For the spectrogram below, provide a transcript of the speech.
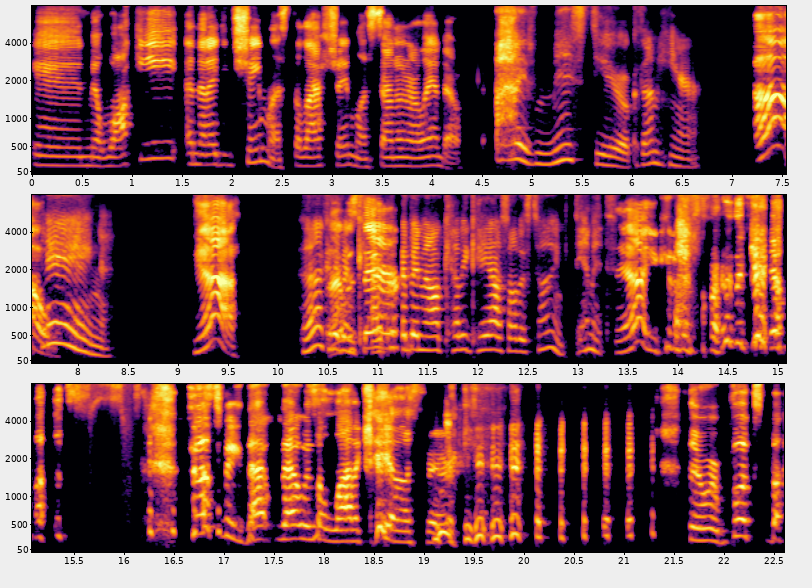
in Milwaukee, and then I did Shameless, the last Shameless down in Orlando. I've missed you because I'm here. Oh, dang! Yeah, I could have been, there. I could have been all Kelly chaos all this time. Damn it! Yeah, you could have been part of the chaos. Trust me, that that was a lot of chaos there. there were books, but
